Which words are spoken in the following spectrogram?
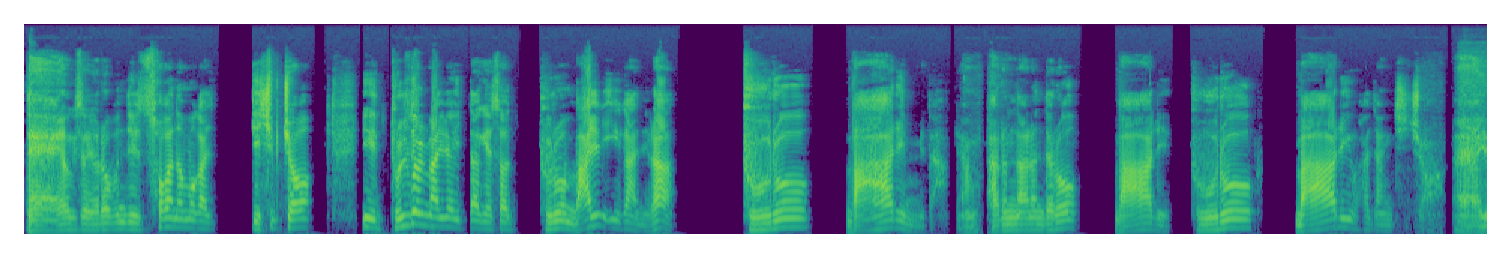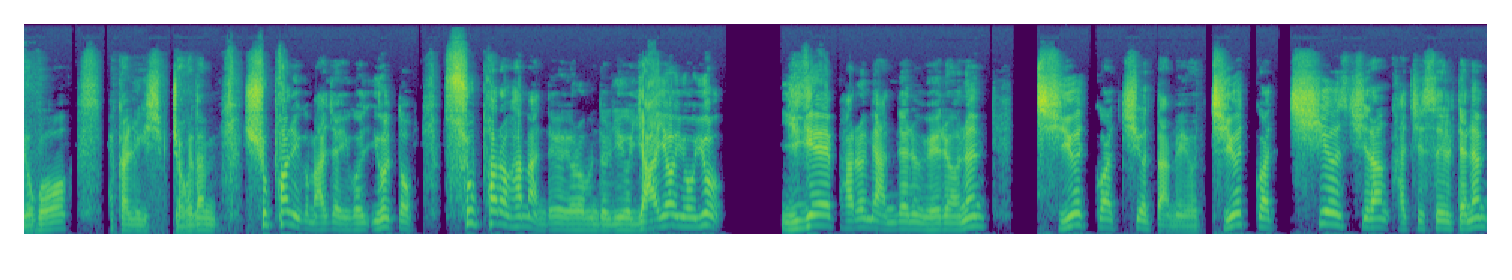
네, 여기서 여러분들이 속아 넘어가기 쉽죠? 이 둘둘 말려 있다고 해서 두루 말이가 아니라 두루 말입니다. 그냥 발음 나는 대로 말이 두루 말이 화장지죠. 예, 요거 헷갈리기 쉽죠. 그다음 슈퍼는 이거 맞아. 이거 이걸 또 슈퍼라고 하면 안 돼요, 여러분들. 이거 야여요유 이게 발음이 안 되는 외래어는 지읒과 치읒다며요. 지읒과 치읒이랑 같이 쓰일 때는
